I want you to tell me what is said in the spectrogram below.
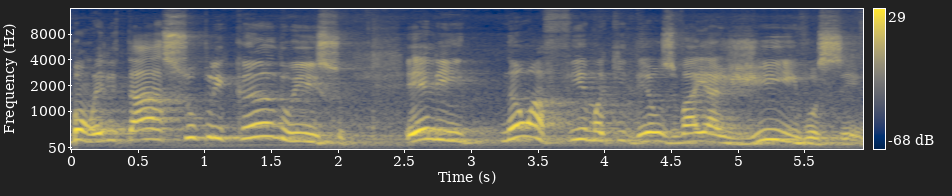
Bom, ele está suplicando isso. Ele não afirma que Deus vai agir em você.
